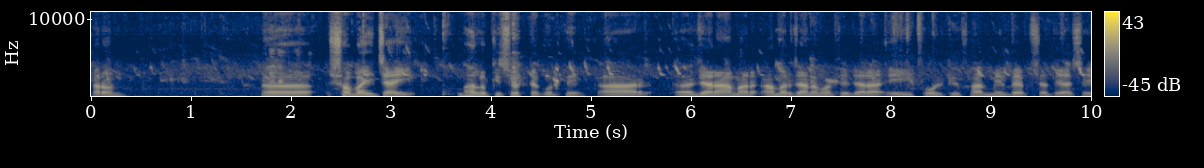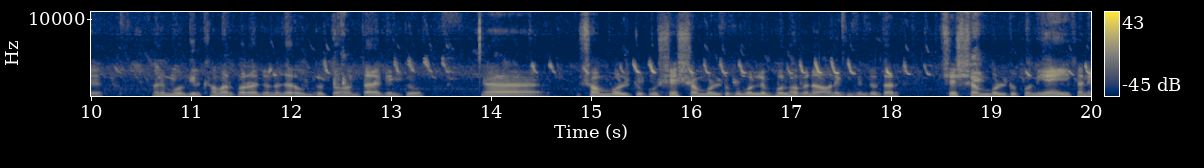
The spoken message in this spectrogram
কারণ সবাই চায় ভালো কিছু একটা করতে। আর যারা আমার আমার জানা মতে যারা এই পোলট্রি ফার্মের ব্যবসাতে আসে, মানে মুরগির খামার করার জন্য যারা উদ্যত হন, তারা কিন্তু সম্বলটুকু, শেষ সম্বলটুকু বললে ভুল হবে না। অনেকে কিন্তু তার শেষ সম্বলটুকু নিয়েই এখানে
